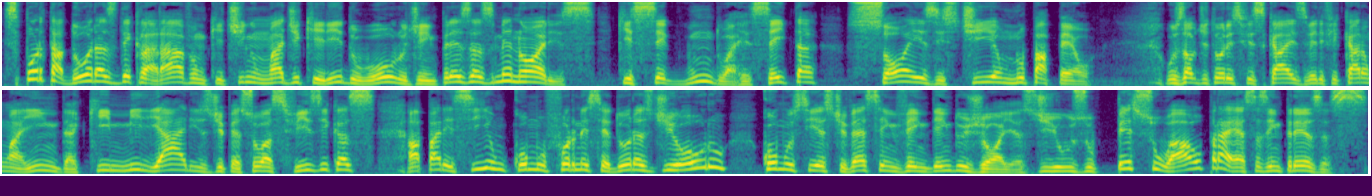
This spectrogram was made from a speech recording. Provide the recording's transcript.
Exportadoras declaravam que tinham adquirido ouro de empresas menores, que, segundo a Receita, só existiam no papel. Os auditores fiscais verificaram ainda que milhares de pessoas físicas apareciam como fornecedoras de ouro, como se estivessem vendendo joias de uso pessoal para essas empresas.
